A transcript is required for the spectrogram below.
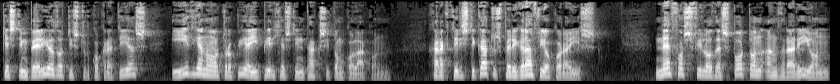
Και στην περίοδο της τουρκοκρατίας η ίδια νοοτροπία υπήρχε στην τάξη των κολάκων. Χαρακτηριστικά τους περιγράφει ο Κοραής. «Νέφος φιλοδεσπότων ανδραρίων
